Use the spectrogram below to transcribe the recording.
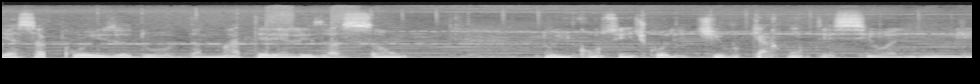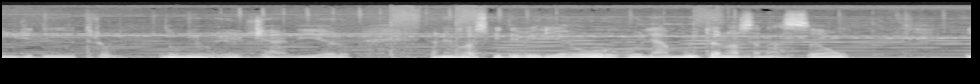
e essa coisa do, da materialização do inconsciente coletivo que aconteceu ali de Dentro, no meu Rio de Janeiro. É um negócio que deveria orgulhar muito a nossa nação, e,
